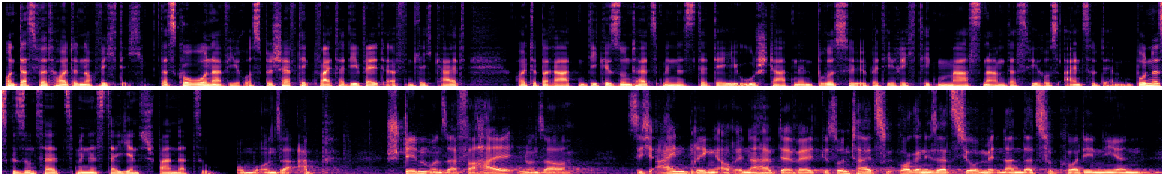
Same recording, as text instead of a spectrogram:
Und das wird heute noch wichtig. Das Coronavirus beschäftigt weiter die Weltöffentlichkeit. Heute beraten die Gesundheitsminister der EU-Staaten in Brüssel über die richtigen Maßnahmen, das Virus einzudämmen. Bundesgesundheitsminister Jens Spahn dazu. Um unser Abstimmen, unser Verhalten, unser sich einbringen, auch innerhalb der Weltgesundheitsorganisation miteinander zu koordinieren,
